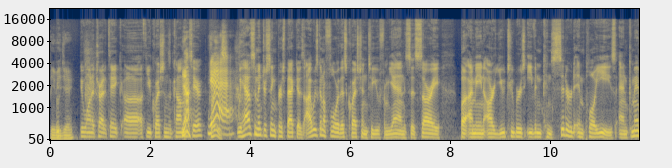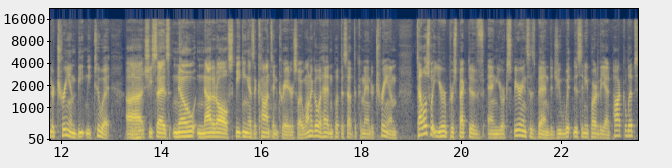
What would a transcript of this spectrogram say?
BBG. Do you want to try to take uh, a few questions and comments Yeah. here? Yeah. We have some interesting perspectives. I was going to floor this question to you from Yan. It says, sorry, but I mean, are YouTubers even considered employees? And Commander Trium beat me to it. Uh, She says, No, not at all. Speaking as a content creator. So I want to go ahead and put this out to Commander Trium. Tell us what your perspective and your experience has been. Did you witness any part of the Adpocalypse?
